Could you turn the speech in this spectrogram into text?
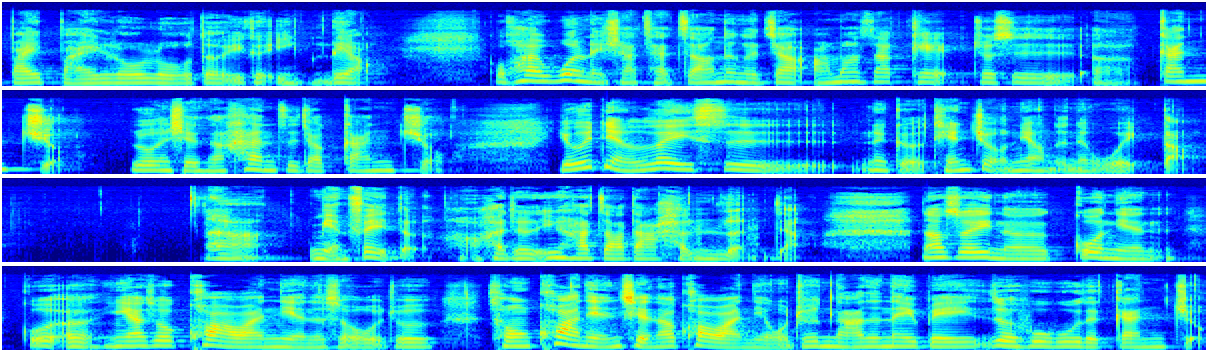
白白柔柔的一个饮料。我后来问了一下，才知道那个叫阿玛扎克，就是呃干酒。如果你写成汉字叫干酒，有一点类似那个甜酒酿的那个味道。啊，免费的，好，他就因为他知道大家很冷这样。那所以呢，过年过呃，应该说跨完年的时候，我就从跨年前到跨完年，我就拿着那一杯热乎乎的干酒，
